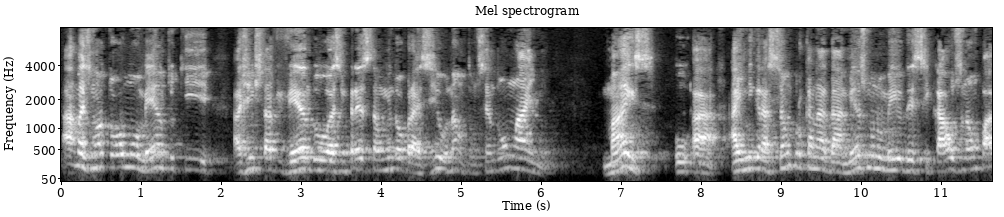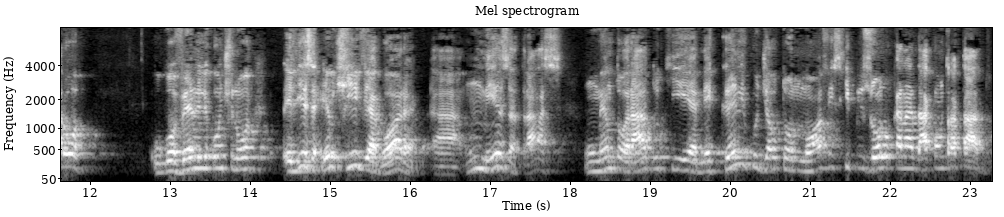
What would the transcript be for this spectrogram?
Ah, mas no atual momento que a gente está vivendo, as empresas estão indo ao Brasil? Não, estão sendo online. Mas o, a, a imigração para o Canadá, mesmo no meio desse caos, não parou. O governo ele continuou. Elisa, eu tive agora, há um mês atrás, um mentorado que é mecânico de automóveis que pisou no Canadá contratado,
